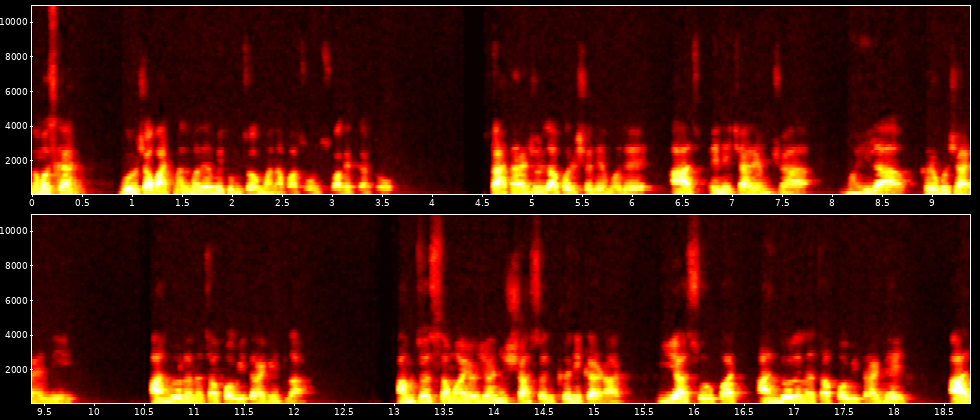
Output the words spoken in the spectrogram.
नमस्कार. गुरुच्या बातम्यांमध्ये मी तुमचं मनापासून स्वागत करतो. सातारा जिल्हा परिषदेमध्ये आज एन एच आर एमच्या महिला कर्मचाऱ्यांनी आंदोलनाचा पवित्रा घेतला. आमचं समायोजन शासन कधी करणार या स्वरूपात आंदोलनाचा पवित्रा घेत आज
